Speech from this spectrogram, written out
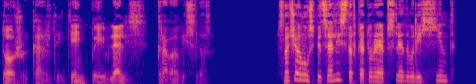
тоже каждый день появлялись кровавые слезы. Сначала у специалистов, которые обследовали Хинт,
